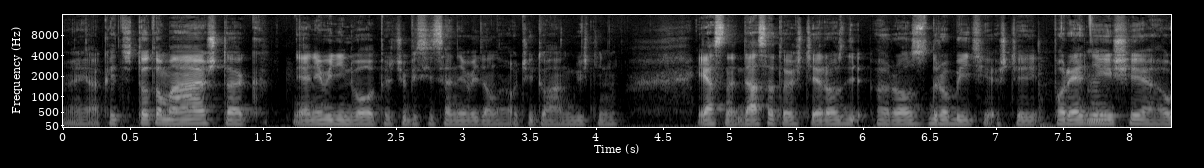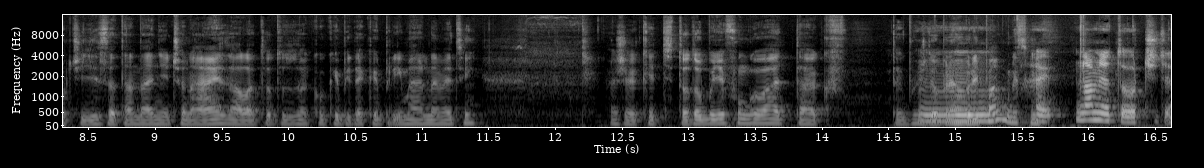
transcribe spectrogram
A keď toto máš, tak ja nevidím dôvod, prečo by si sa nevedel naučiť tú angličtinu. Jasné, dá sa to ešte roz, rozdrobiť ešte poriadnejšie a určite sa tam dá niečo nájsť, ale toto sú ako keby také primárne veci. A že keď toto bude fungovať, tak, tak budeš mm, dobre hovoriť po anglicky. Hej, na mňa to určite,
